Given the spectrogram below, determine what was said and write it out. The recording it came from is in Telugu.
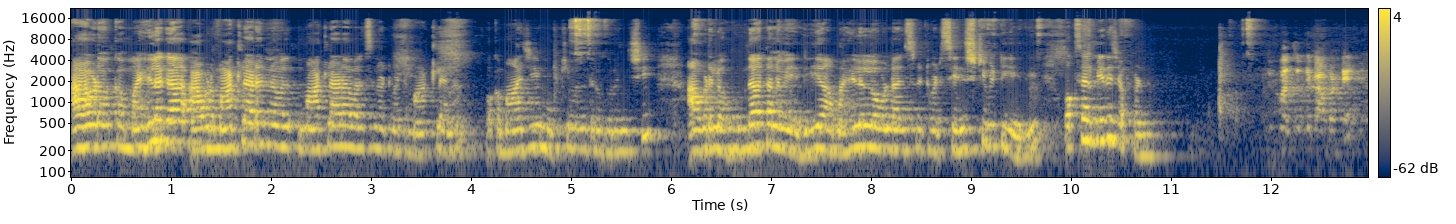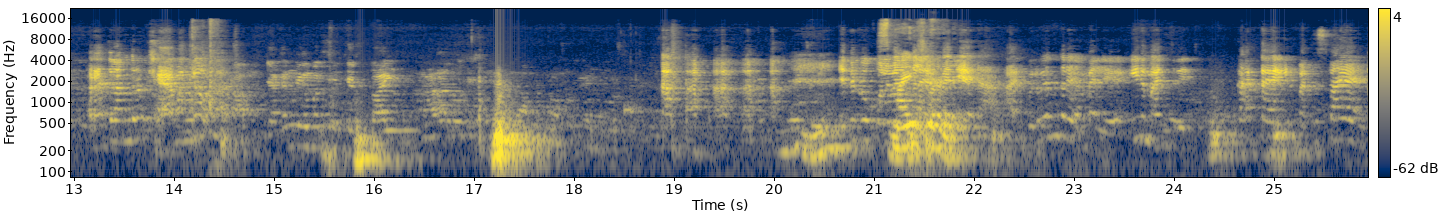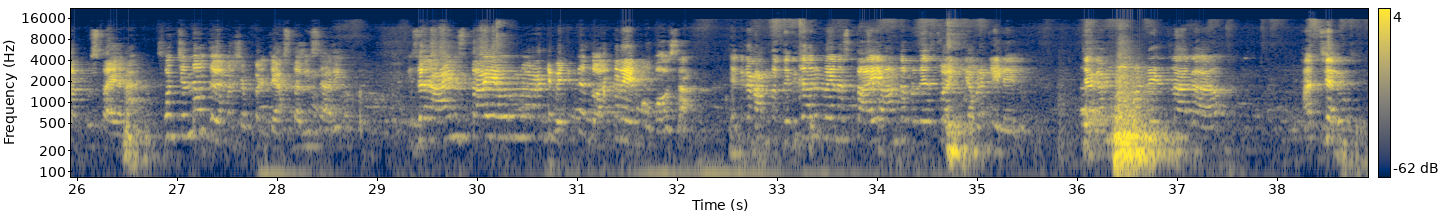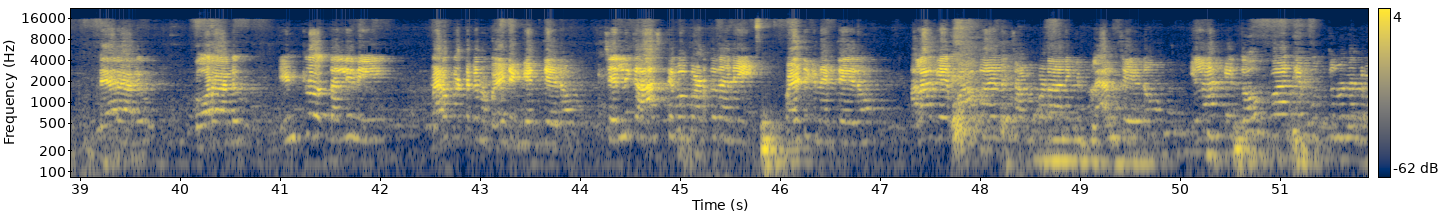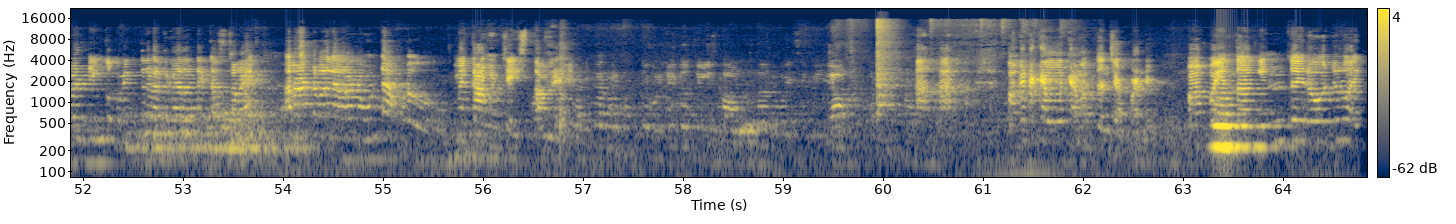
ఆవిడ ఒక మహిళగా ఆవిడ మాట్లాడిన మాట్లాడవలసినటువంటి మాటలేనా ఒక మాజీ ముఖ్యమంత్రి గురించి ఆవిడలో హుందాతనం ఏది ఆ మహిళల్లో ఉండాల్సినటువంటి సెన్సిటివిటీ ఏది? ఒకసారి మీరే చెప్పండి. వచ్చింది కాబట్టి ఎందుకంటే అంత దిగజారిపోయిన స్థాయి ఆంధ్రప్రదేశ్లో ఇంకెవరికీ లేదు. జగన్మోహన్ రెడ్డి లాగా హత్యలు నేరాలు ఘోరాలు ఇంట్లో తల్లిని మెడపట్టుకుని బయటకు గెట్టేయడం చెల్లికి ఆస్తి ఇవ్వబడుతుందని బయటకు నెట్టేయడం అలాగే బాబాయిని చంపడానికి ప్లాన్ చేయడం ఇలాంటి దౌర్భాగ్య బుద్ధులు ఉన్నటువంటి ఇంకొక వ్యక్తిని వెతకాలంటే కష్టమే. అలాంటి వాళ్ళు ఎవరైనా ఉంటే అప్పుడు మేము కామెంట్ చేయిస్తాంలేండి 嗯。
